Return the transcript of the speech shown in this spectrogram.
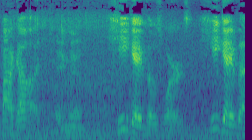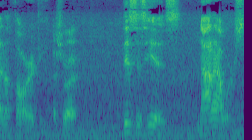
by God. Amen. He gave those words, He gave that authority. That's right. This is His, not ours.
